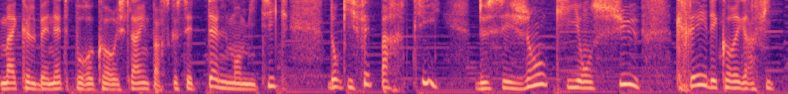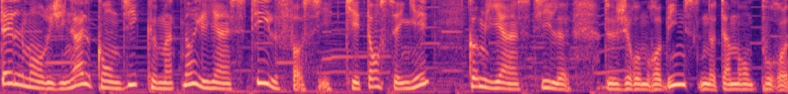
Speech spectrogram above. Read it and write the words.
Michael Bennett pour Chorus Line, parce que c'est tellement mythique. Donc il fait partie de ces gens qui ont su créer des chorégraphies tellement originales qu'on dit que maintenant il y a un style Fosse qui est enseigné, comme il y a un style de Jérôme Robbins, notamment pour euh,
